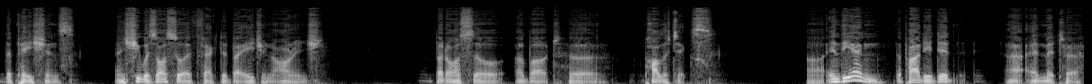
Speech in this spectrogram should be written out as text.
the patients, and she was also affected by Agent Orange, but also about her politics. Uh, in the end, the party did uh, admit her,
